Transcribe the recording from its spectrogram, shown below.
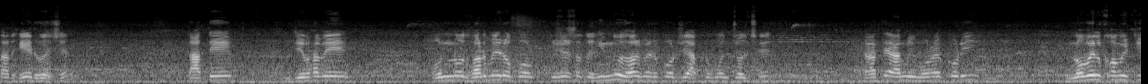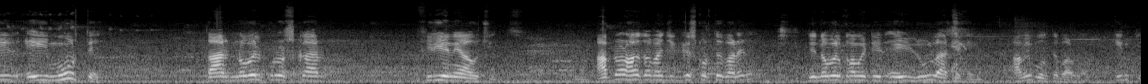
তার হেড হয়েছেন, তাতে যেভাবে অন্য ধর্মের ওপর, বিশেষত হিন্দু ধর্মের ওপর যে আক্রমণ চলছে, তাতে আমি মনে করি নোবেল কমিটির এই মুহূর্তে তার নোবেল পুরস্কার ফিরিয়ে নেওয়া উচিত। আপনারা হয়তো আমায় জিজ্ঞেস করতে পারেন যে নোবেল কমিটির এই রুল আছে কিনা। আমি বলতে পারব না। কিন্তু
